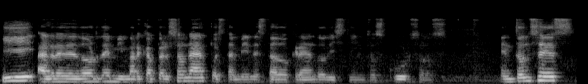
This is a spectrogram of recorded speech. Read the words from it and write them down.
Y alrededor de mi marca personal, pues también he estado creando distintos cursos. Entonces,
